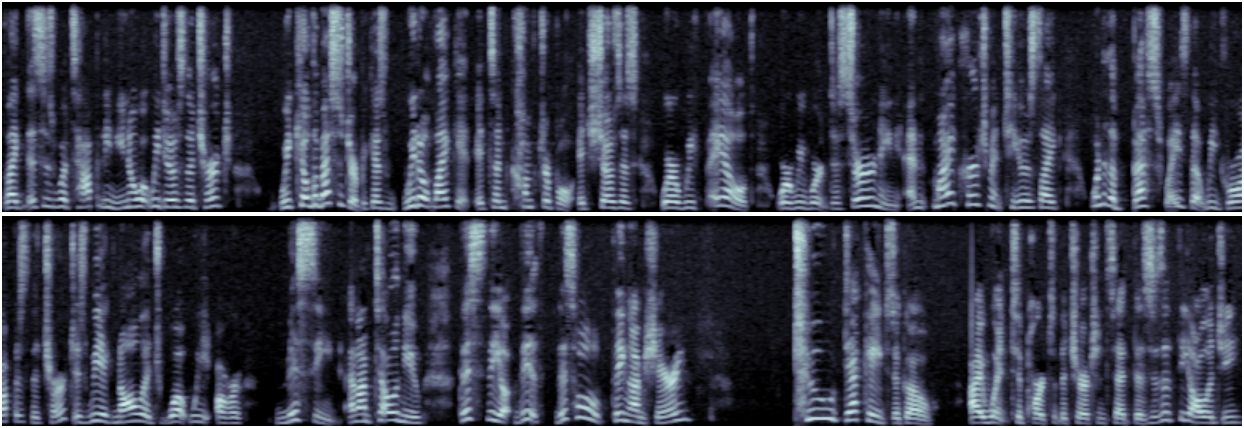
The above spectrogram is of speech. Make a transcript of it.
like this is what's happening. You know what we do as the church? We kill the messenger because we don't like it. It's uncomfortable. It shows us where we failed, where we weren't discerning. And my encouragement to you is like one of the best ways that we grow up as the church is we acknowledge what we are missing. And I'm telling you, this the this, this whole thing I'm sharing Two decades ago, I went to parts of the church and said, This is a theology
